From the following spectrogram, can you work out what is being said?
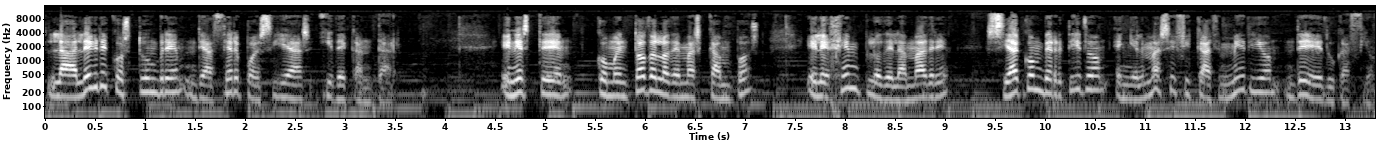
la alegre costumbre de hacer poesías y de cantar. En este, como en todos los demás campos, el ejemplo de la madre se ha convertido en el más eficaz medio de educación.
